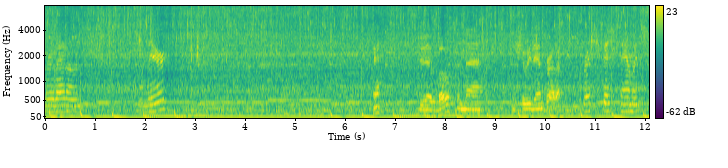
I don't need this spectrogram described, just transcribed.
throw that on, on there. okay. Do that with both, and uh, show you the end product. Fresh fish sandwich.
